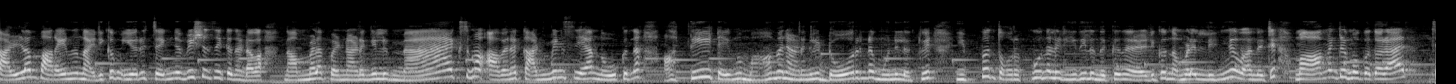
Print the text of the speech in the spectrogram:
കള്ളം പറയുന്നതായിരിക്കും ഈ ഒരു ചെങ്ങ് വിശ്വസിക്കുന്നുണ്ടാവുക. നമ്മളെ പെണ്ണാണെങ്കിൽ മാക്സിമം അവനെ കൺവിൻസ് ചെയ്യാൻ നോക്കുന്ന അതേ ടൈം മാമനാണെങ്കിൽ ഡോറിന്റെ മുന്നിലെത്തി. ഇപ്പം തുറക്കൂ എന്നുള്ള രീതിയിൽ നിൽക്കുന്നതായിരിക്കും നമ്മളെ ലിങ് വന്നിട്ട് മാമന്റെ മുഖത്ത് ഒരൊറ്റ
